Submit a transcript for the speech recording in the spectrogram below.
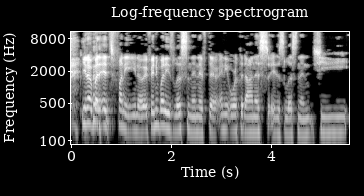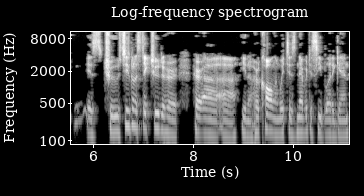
you know, but it's funny. You know, if anybody's listening, if there any orthodontist is listening, she is true. She's going to stick true to her her uh, uh you know her calling, which is never to see blood again,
